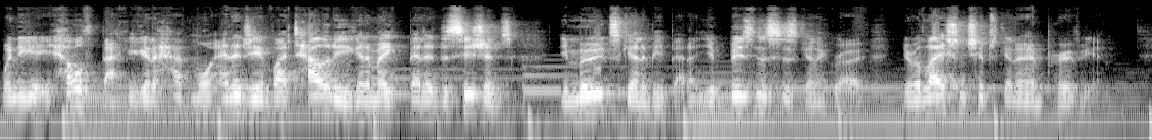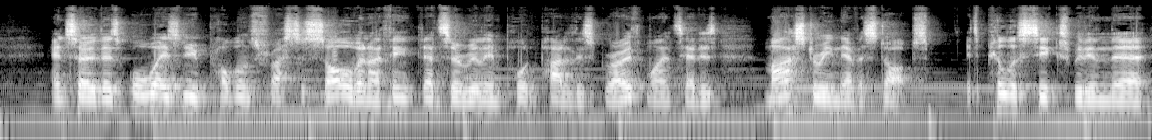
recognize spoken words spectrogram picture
When you get your health back, you're going to have more energy and vitality. You're going to make better decisions. Your mood's going to be better. Your business is going to grow. Your relationship's going to improve again. And so there's always new problems for us to solve. And I think that's a really important part of this growth mindset is mastery never stops. It's pillar six within the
